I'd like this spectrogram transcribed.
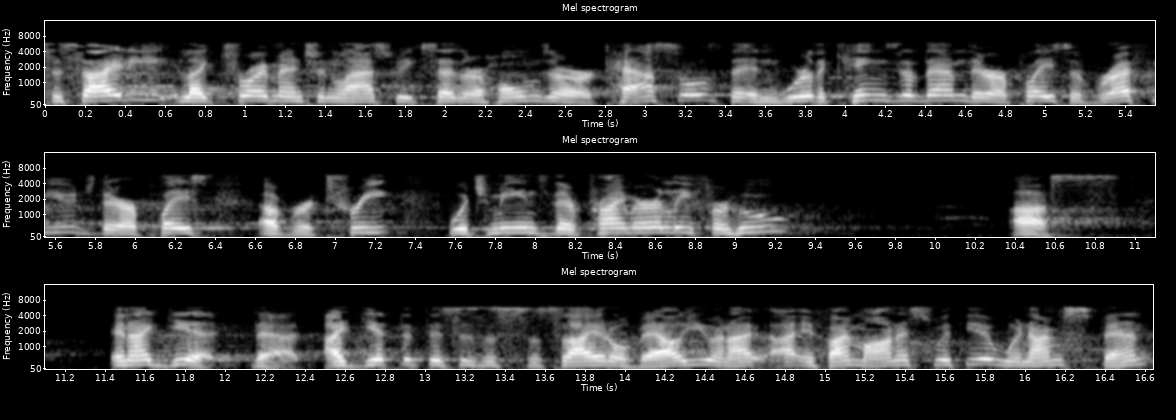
society, like Troy mentioned last week, says our homes are our castles, and we're the kings of them. They're a place of refuge. They're a place of retreat, which means they're primarily for who? Us. And I get that. I get that this is a societal value, and I, I, if I'm honest with you, when I'm spent,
